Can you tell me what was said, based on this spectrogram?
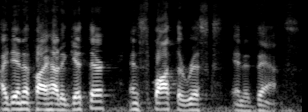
identify how to get there, and spot the risks in advance.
